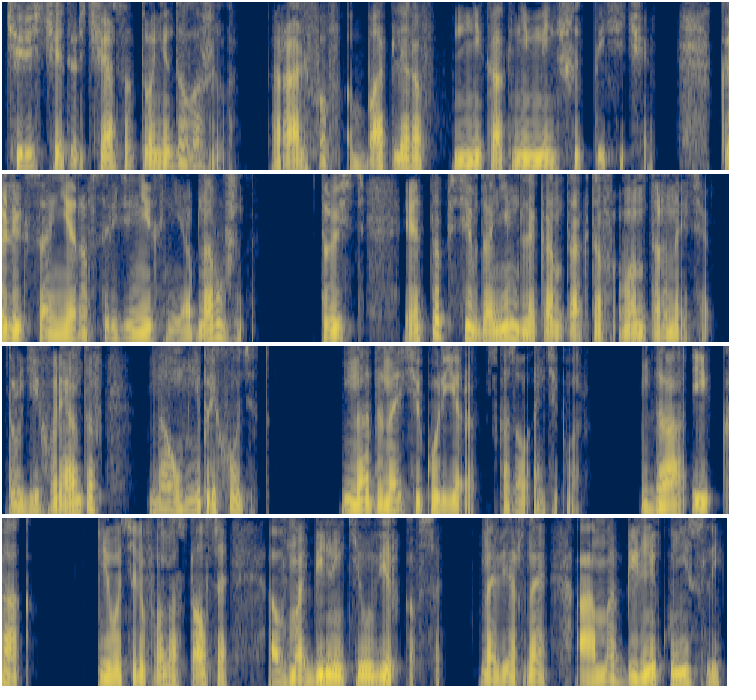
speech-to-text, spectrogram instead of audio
Через четверть часа Тони доложила. Ральфов Батлеров никак не меньше тысячи. Коллекционеров среди них не обнаружено. То есть это псевдоним для контактов в интернете. Других вариантов на ум не приходит. «Надо найти курьера», — сказал антиквар. «Да, и как?» Его телефон остался в мобильнике у Вирковса, наверное, а мобильник унесли.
